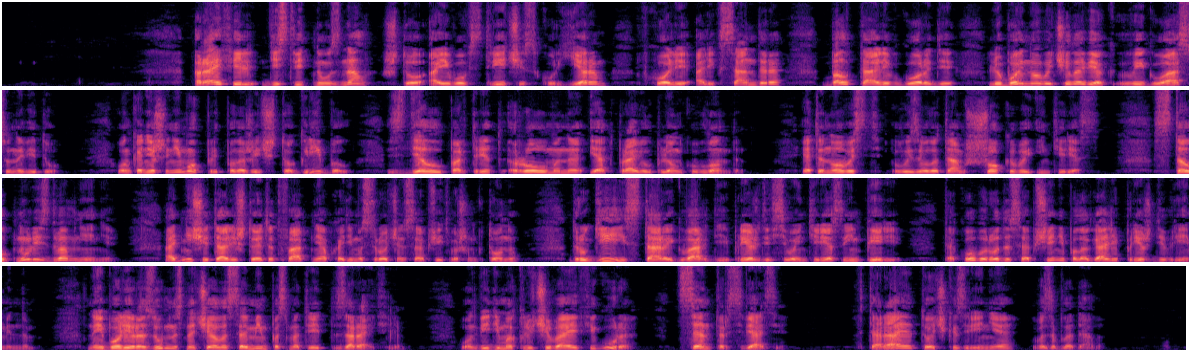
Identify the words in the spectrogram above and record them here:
Райфель действительно узнал, что о его встрече с курьером в холле Александра болтали в городе, любой новый человек в Игуасу на виду. Он, конечно, не мог предположить, что Гриббл сделал портрет Роумана и отправил пленку в Лондон. Эта новость вызвала там шоковый интерес. Столкнулись два мнения. Одни считали, что этот факт необходимо срочно сообщить Вашингтону, другие из старой гвардии, прежде всего интересы империи, такого рода сообщения полагали преждевременным. Наиболее разумно сначала самим посмотреть за Райфелем. Он, видимо, ключевая фигура, центр связи. Вторая точка зрения возобладала.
